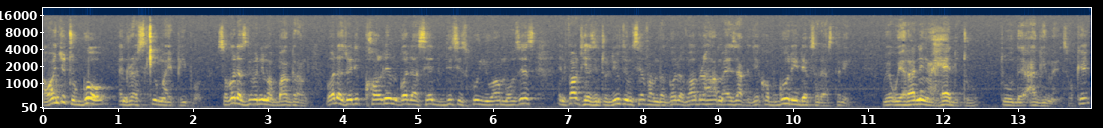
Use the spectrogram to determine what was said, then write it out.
I want you to go and rescue my people. So God has given him a background. God has already called him. God has said, This is who you are, Moses. In fact, he has introduced himself. I'm the God of Abraham, Isaac, Jacob. Go read Exodus 3. We, we are running ahead to, to the arguments, okay?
